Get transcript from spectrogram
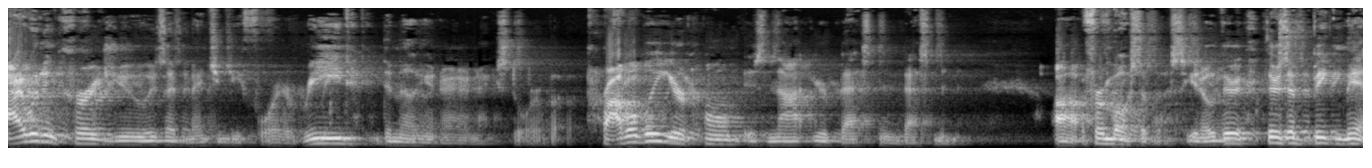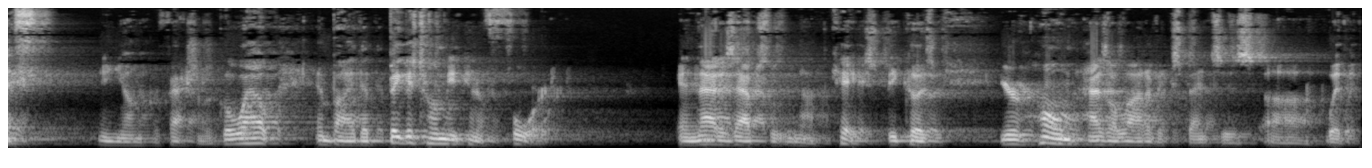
I would encourage you, as I've mentioned before, to read The Millionaire Next Door, but probably your home is not your best investment uh, for most of us. You know, there, there's a big myth in young professionals. Go out and buy the biggest home you can afford. And that is absolutely not the case because your home has a lot of expenses uh, with it.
